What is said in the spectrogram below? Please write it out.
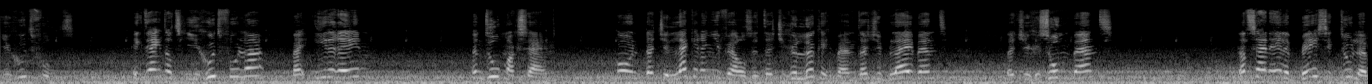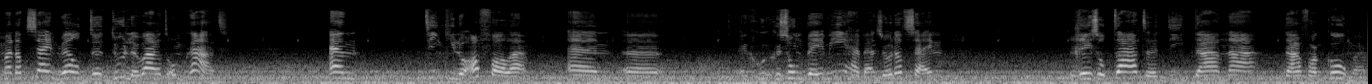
je goed voelt. Ik denk dat je goed voelen bij iedereen een doel mag zijn. Gewoon dat je lekker in je vel zit, dat je gelukkig bent, dat je blij bent, dat je gezond bent. Dat zijn hele basic doelen, maar dat zijn wel de doelen waar het om gaat. En 10 kilo afvallen en uh, een gezond BMI hebben en zo, dat zijn resultaten die daarna daarvan komen.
